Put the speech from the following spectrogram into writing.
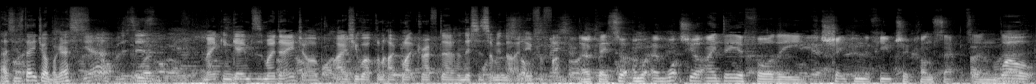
as his day job, I guess. Yeah, this is making games is my day job. I actually work on Hyperlight Drifter, and this is something that I do for fun. Okay, so and, and what's your idea for the shaping the future concept? And uh, Well,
